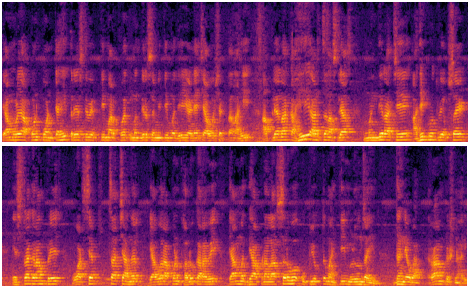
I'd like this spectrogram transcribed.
त्यामुळे आपण कोणत्याही त्रयस्थ व्यक्तीमार्फत मंदिर समितीमध्ये येण्याची आवश्यकता नाही. आपल्याला काहीही अडचण असल्यास मंदिराचे अधिकृत वेबसाईट इंस्टाग्राम पेज व्हॉट्सॲपचा चॅनल यावर आपण फॉलो करावे. त्यामध्ये आपणाला सर्व उपयुक्त माहिती मिळून जाईल. धन्यवाद. रामकृष्ण हरी.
